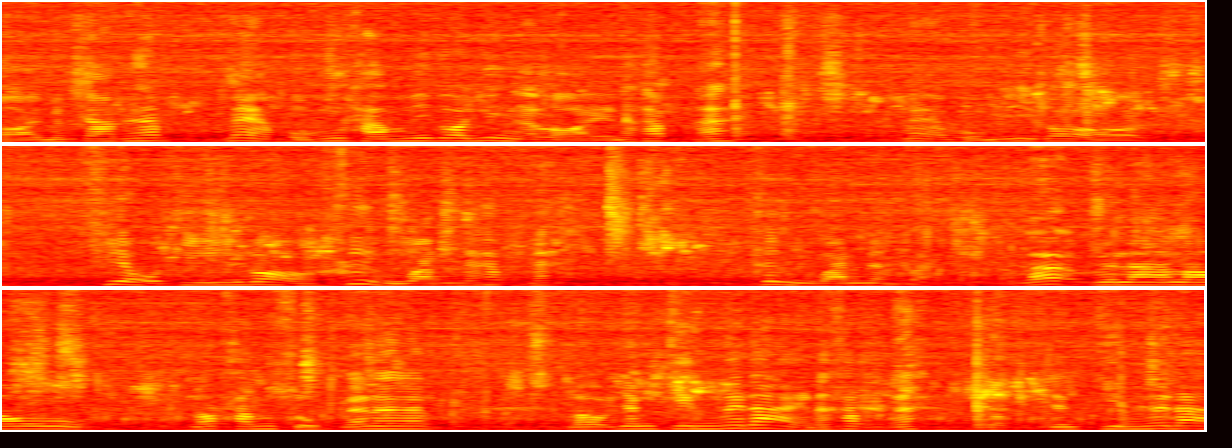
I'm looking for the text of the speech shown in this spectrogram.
ร่อยเหมือนกันนะครับ แม่ผมทำนี่ก็ยิ่งอร่อยนะครับนะ แม่ผมนี่ก็เที่ยวทีก็ครึ่งวันนะครับนะ ครึ่งวันเนี่ยแบบแล้วเวลาเราเราทำสุกแล้วนะครับ เรายังกินไม่ได้นะครับนะ ยังกินไม่ได้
